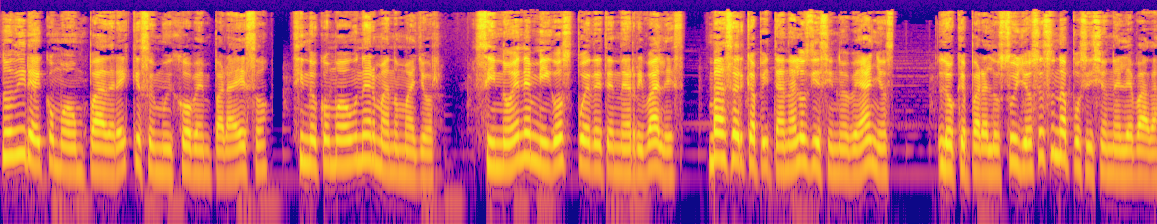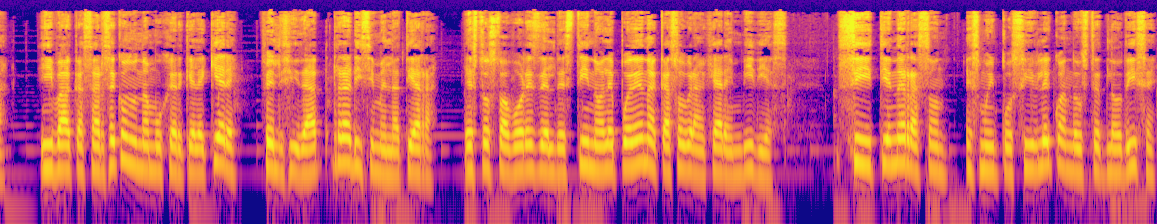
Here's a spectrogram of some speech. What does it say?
No diré como a un padre, que soy muy joven para eso, sino como a un hermano mayor. Si no enemigos puede tener rivales. Va a ser capitán a los 19 años, lo que para los suyos es una posición elevada, y va a casarse con una mujer que le quiere, felicidad rarísima en la tierra. Estos favores del destino le pueden acaso granjear envidias. Sí, tiene razón, es muy posible cuando usted lo dice.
